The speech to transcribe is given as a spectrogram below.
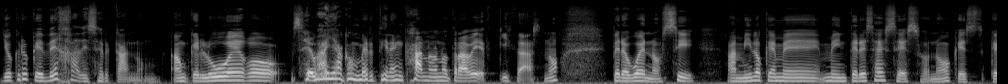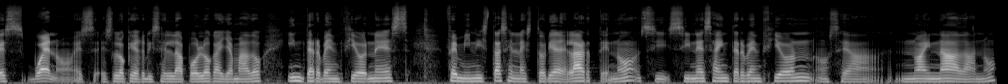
yo creo que deja de ser canon, aunque luego se vaya a convertir en canon otra vez, quizás, ¿no? Pero bueno, sí, a mí lo que me, interesa es eso, ¿no? Que es, que es bueno, es, lo que Griselda Pollock ha llamado intervenciones feministas en la historia del arte, ¿no? Si, sin esa intervención, o sea, no hay nada, ¿no?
